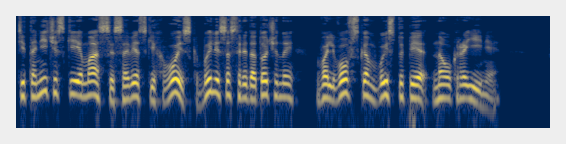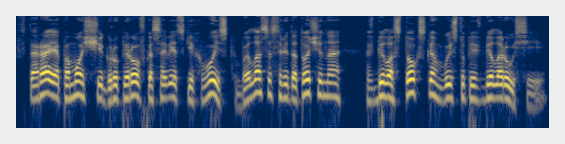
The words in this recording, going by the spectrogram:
титанические массы советских войск были сосредоточены во Львовском выступе на Украине. Вторая по мощи группировка советских войск была сосредоточена в Белостокском выступе в Белоруссии.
